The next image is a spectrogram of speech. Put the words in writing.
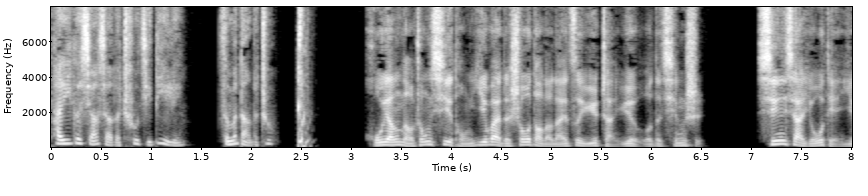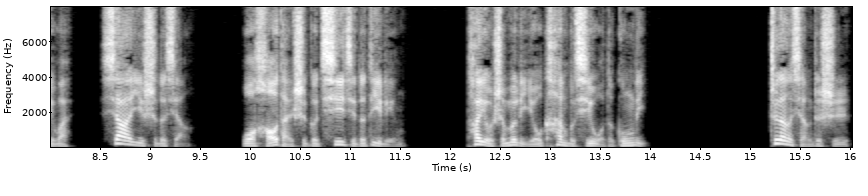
他一个小小的初级地灵怎么挡得住？胡杨脑中系统意外的收到了来自于展月娥的轻视，心下有点意外，下意识的想：我好歹是个七级的地灵，他有什么理由看不起我的功力？这样想着时，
